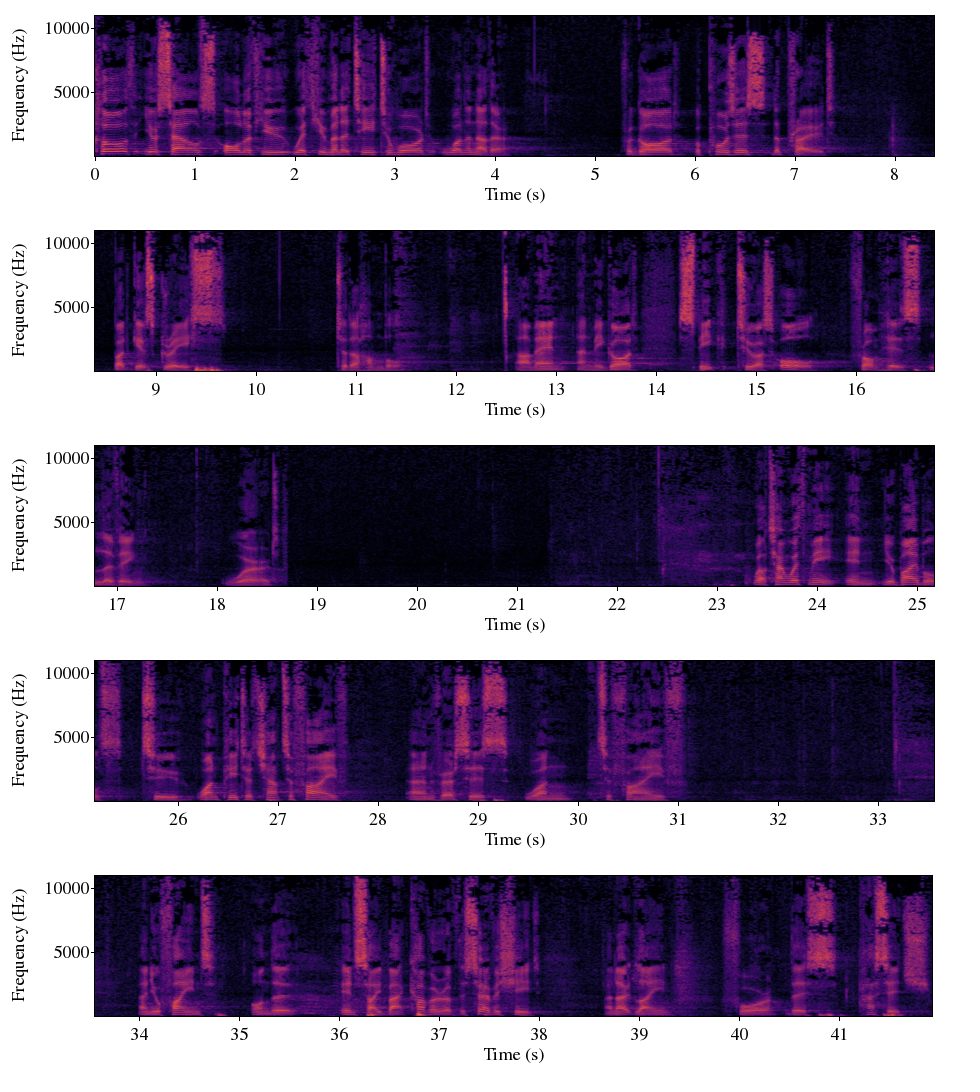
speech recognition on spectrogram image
Clothe yourselves, all of you, with humility toward one another. For God opposes the proud, but gives grace to the humble. Amen. And may God speak to us all from his living word. Well, turn with me in your Bibles to 1 Peter chapter 5 and verses 1 to 5. And you'll find on the inside back cover of the service sheet an outline for this passage.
